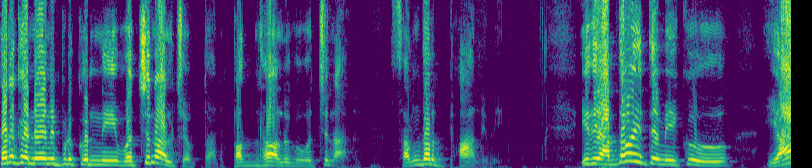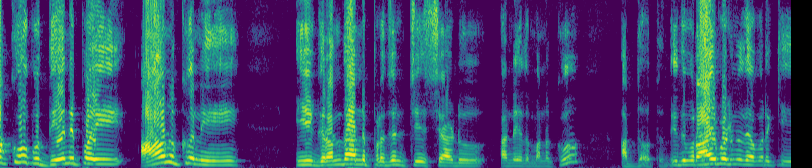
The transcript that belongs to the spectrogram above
కనుక నేను ఇప్పుడు కొన్ని వచనాలు చెప్తాను. పద్నాలుగు వచనాలు సందర్భాలివి. ఇది అర్థమైతే మీకు యాకోబు దేనిపై ఆనుకొని ఈ గ్రంథాన్ని ప్రజెంట్ చేశాడు అనేది మనకు అర్థమవుతుంది. ఇది వ్రాయబడినది ఎవరికి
